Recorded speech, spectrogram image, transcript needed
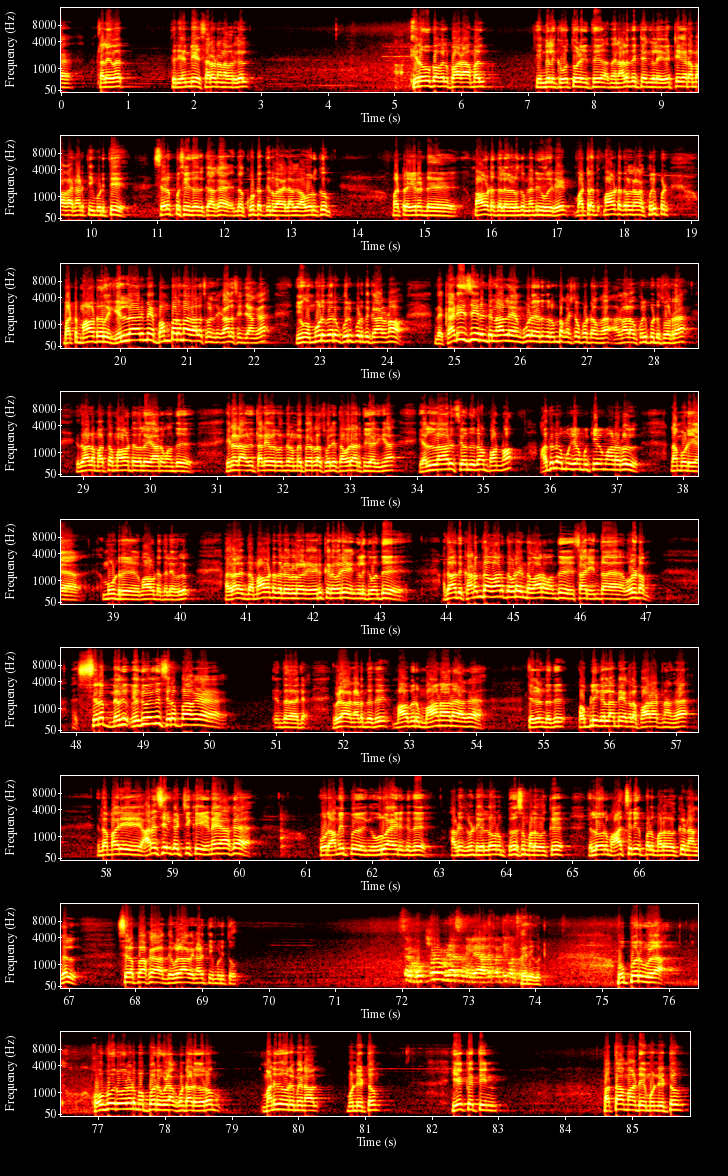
தலைவர் திரு எம்ஏ சரவணன் அவர்கள் இரவு பகல் பாராமல் எங்களுக்கு ஒத்துழைத்து அந்த நலத்திட்டங்களை வெற்றிகரமாக நடத்தி முடித்து சிறப்பு செய்ததற்காக இந்த கூட்டத்தின் வாயிலாக அவருக்கும் மற்ற இரண்டு மாவட்ட தலைவர்களுக்கும் நன்றி கூறுகிறேன். மற்ற மாவட்ட தலைவர்களான குறிப்பிட்ட மற்ற மாவட்டத்தில் எல்லாருமே பம்பரமாக வேலை வேலை செஞ்சாங்க. இவங்க மூணு பேரும் குறிப்பிடுறதுக்கு காரணம் இந்த கடைசி ரெண்டு நாளில் என் கூட இருந்து ரொம்ப கஷ்டப்பட்டவங்க. அதனால் குறிப்பிட்டு சொல்கிறேன் இதனால் மற்ற மாவட்டத்தில் யாரும் வந்து என்னடா அது தலைவர் வந்து நம்ம பேரெலாம் சொல்லி தவறாக எடுத்துக்காதீங்க. எல்லோரும் சேர்ந்து தான் பண்ணோம். அதில் மிக முக்கியமானவர்கள் நம்முடைய மூன்று மாவட்ட தலைவர்கள். அதனால் இந்த மாவட்ட தலைவர்கள் இருக்கிறவரே எங்களுக்கு வந்து அதாவது கடந்த வாரத்தை விட இந்த வாரம் வந்து சாரி இந்த வருடம் சிறப் வெகு வெகு வெகு சிறப்பாக இந்த விழா நடந்தது. மாபெரும் மாநாடாக திகழ்ந்தது. பப்ளிக் எல்லாமே எங்களை பாராட்டினாங்க. இந்த மாதிரி அரசியல் கட்சிக்கு இணையாக ஒரு அமைப்பு இங்கே உருவாகிருக்குது அப்படின்னு சொல்லிட்டு எல்லோரும் பேசும் அளவுக்கு எல்லோரும் ஆச்சரியப்படும் அளவுக்கு நாங்கள் சிறப்பாக அந்த விழாவை நடத்தி முடித்தோம். வெரி குட் முப்பெரும் விழா. ஒவ்வொரு வருடம் முப்பெரு விழா கொண்டாடுகிறோம். மனித உரிமை நாள் முன்னிட்டும். இயக்கத்தின் பத்தாம் ஆண்டை முன்னிட்டும்.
